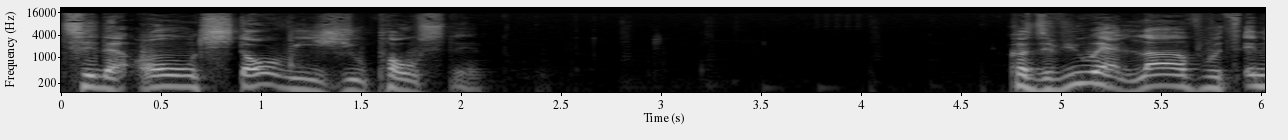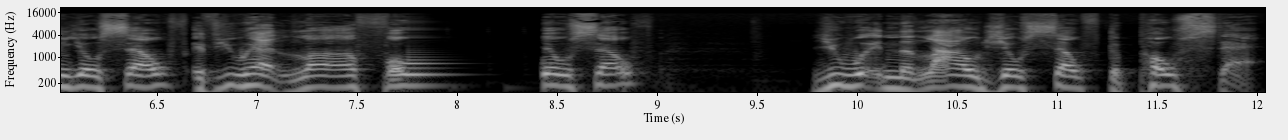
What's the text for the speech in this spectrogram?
to the own stories you posting. Because if you had love within yourself, if you had love for yourself, you wouldn't allow yourself to post that.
